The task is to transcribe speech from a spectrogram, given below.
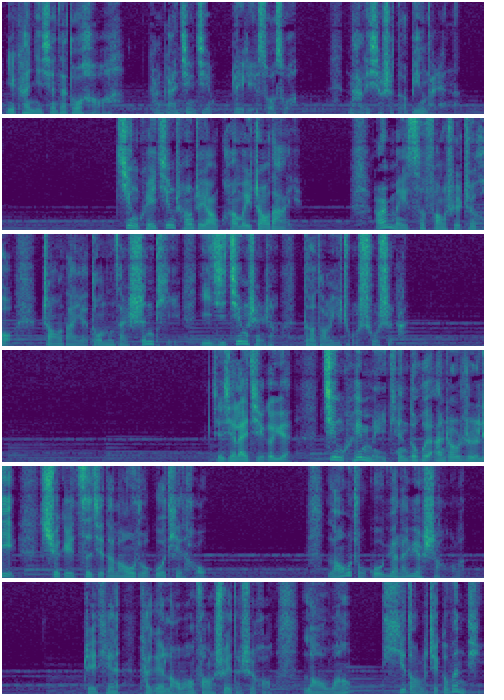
你看你现在多好啊，干干净净、利利索索，哪里像是得病的人呢？”敬奎经常这样宽慰赵大爷，而每次放水之后，赵大爷都能在身体以及精神上得到一种舒适感。接下来几个月，金奎每天都会按照日历去给自己的老主顾剃头。老主顾越来越少了。这天，他给老王放睡的时候，老王提到了这个问题：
